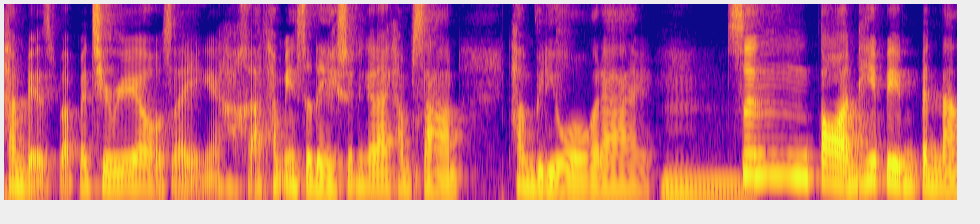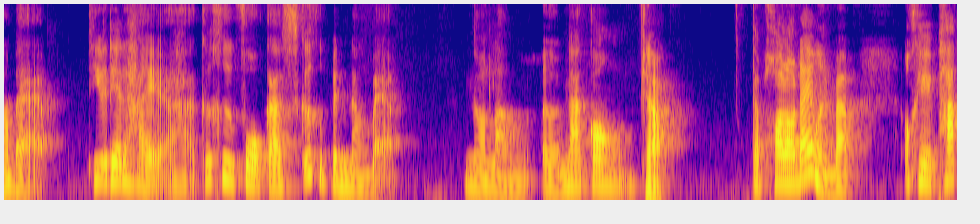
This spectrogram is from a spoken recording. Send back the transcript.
time base แบบ materials อะไรอย่างเงี้ยค่ะทำ installation ก็ได้ทำ sound ทำวิดีโอก็ได้อืมซึ่งตอนที่ปิมเป็นนางแบบที่ประเทศไทยอะค่ะก็คือโฟกัสก็คือเป็นนางแบบนอนหลังเออหน้ากล้องครับ แต่พอเราได้เหมือนแบบ โอเค พัก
